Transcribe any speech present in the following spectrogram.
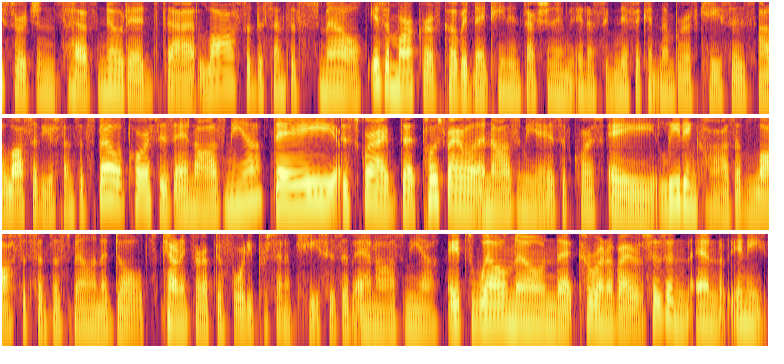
surgeons have noted that loss of the sense of smell is a marker of COVID 19 infection in, in, a significant number of cases. Uh, loss of your sense of smell, of course, is anosmia. They describe that post viral anosmia is, of course, a leading cause of loss of sense of smell in adults, accounting for up to 40% of cases of anosmia. It's well known that coronaviruses and, and any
